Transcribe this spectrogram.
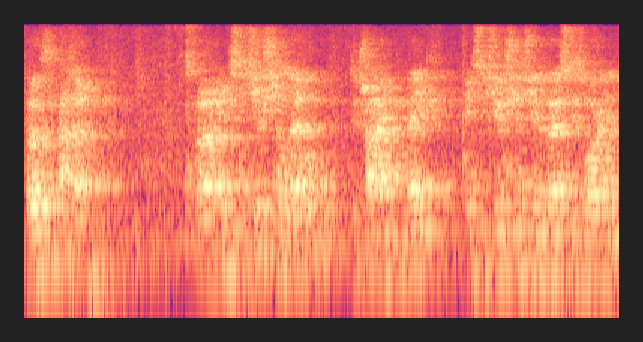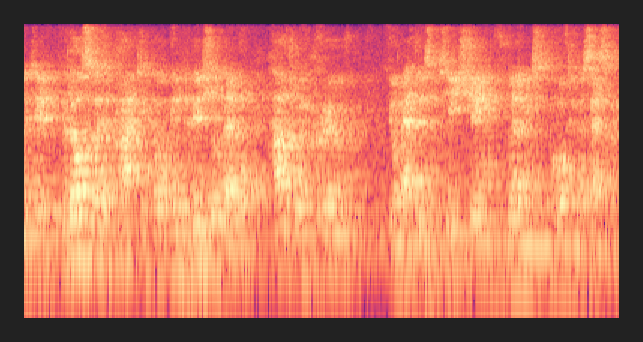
both at a uh, institutional level to try and make institutions, universities more innovative, but also at a practical individual level, how to improve your methods of teaching, learning support and assessment.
